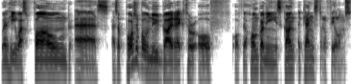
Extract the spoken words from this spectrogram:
when he was found as as a possible new director of of the Hongkongese gang- gangster films,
